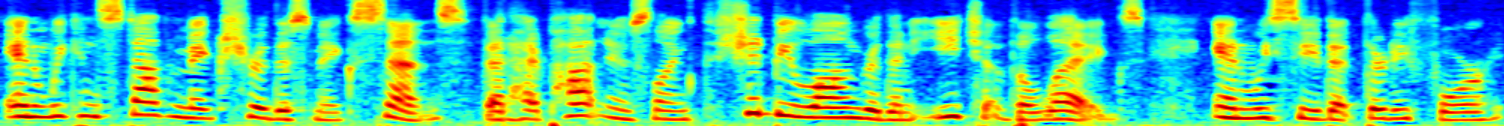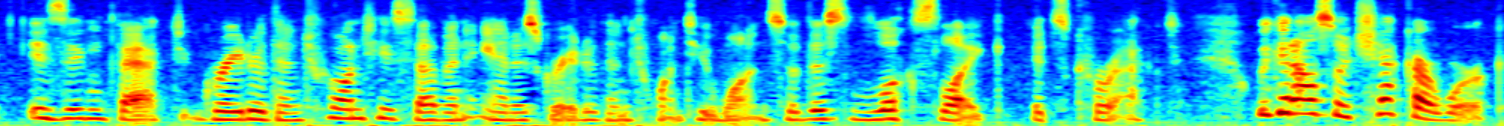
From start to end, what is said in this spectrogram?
And we can stop and make sure this makes sense, that hypotenuse length should be longer than each of the legs, and we see that 34 is in fact greater than 27 and is greater than 21, so this looks like it's correct. We can also check our work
